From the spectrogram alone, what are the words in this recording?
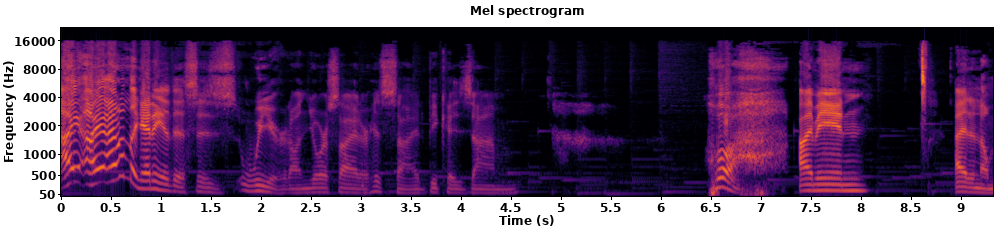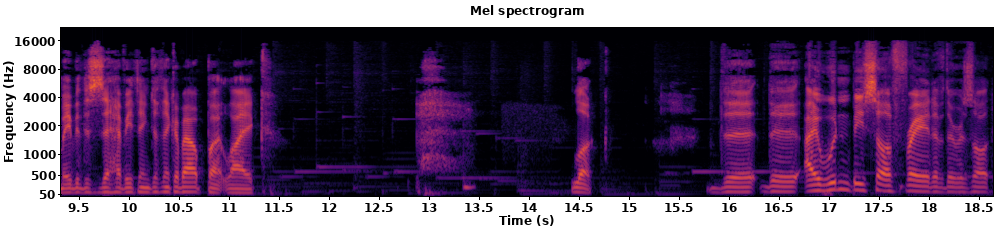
I, I i don't think any of this is weird on your side or his side because um i mean i don't know maybe this is a heavy thing to think about but like look the the I wouldn't be so afraid of the result.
